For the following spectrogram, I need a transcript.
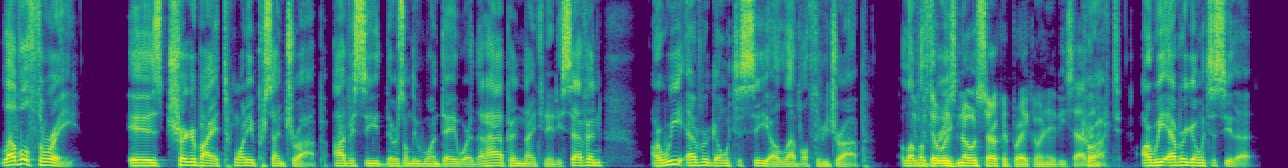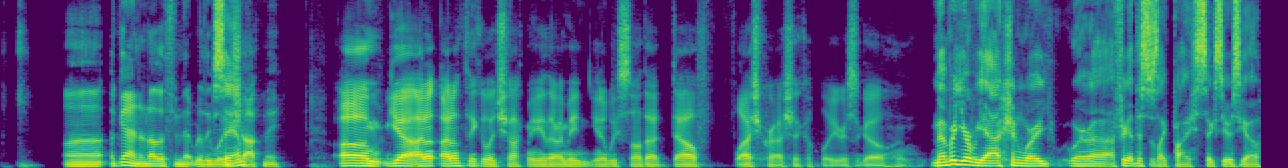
Level three is triggered by a 20% drop. Obviously, there was only one day where that happened, 1987. Are we ever going to see a level three drop? A level But there three. was no circuit breaker in '87. correct. Are we ever going to see that? Uh, again, another thing that really wouldn't Sam? shock me. Um, yeah, I don't. I don't think it would shock me either. I mean, you know, we saw that Dow flash crash a couple of years ago. Remember your reaction where where uh, I forget this was like probably six years ago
